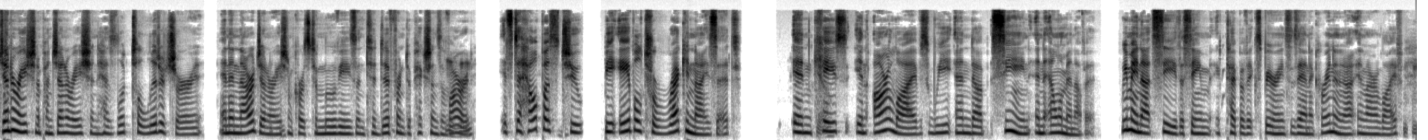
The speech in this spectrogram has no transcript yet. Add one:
generation upon generation, has looked to literature, and in our generation, of course, to movies and to different depictions of mm-hmm. art, it's to help us to be able to recognize it in yeah. case in our lives we end up seeing an element of it we may not see the same type of experience as Anna Karenina in our life, mm-hmm.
